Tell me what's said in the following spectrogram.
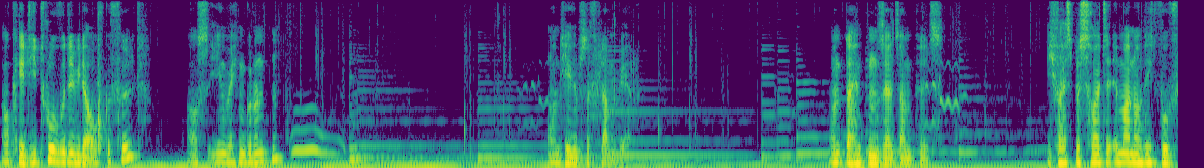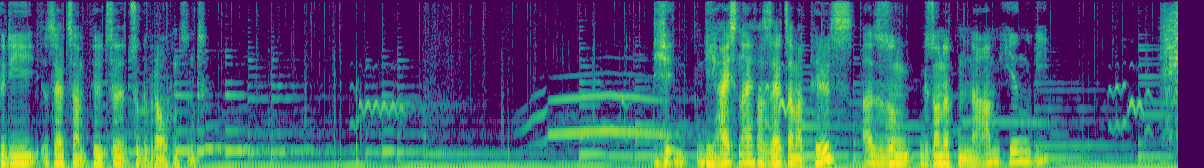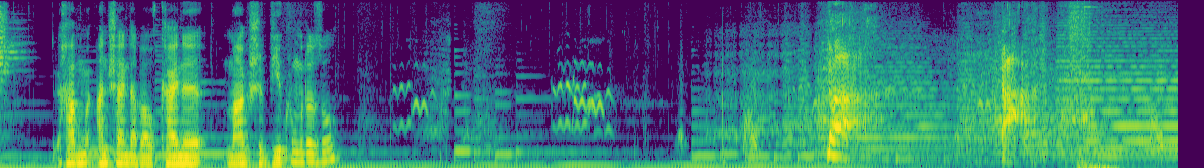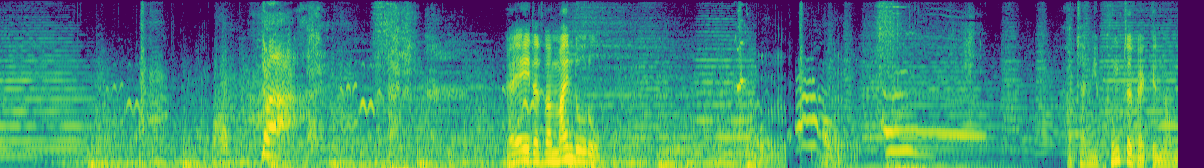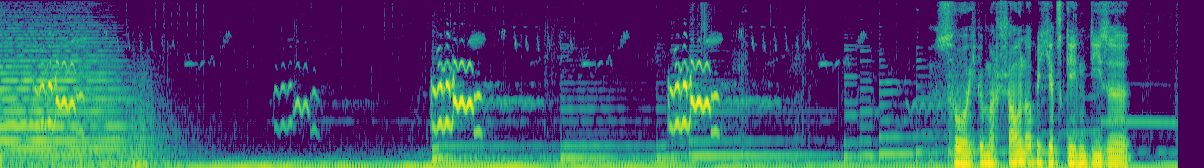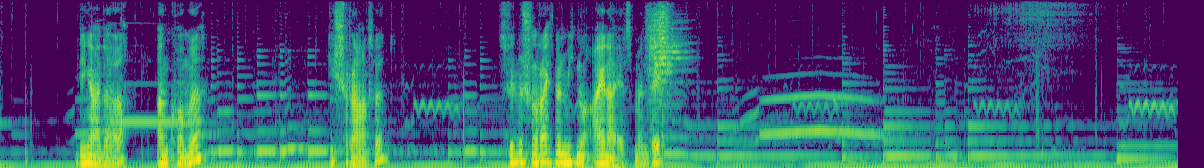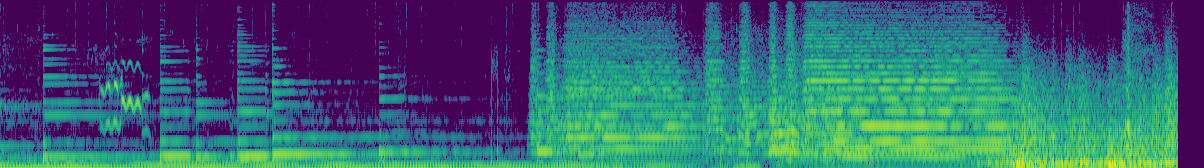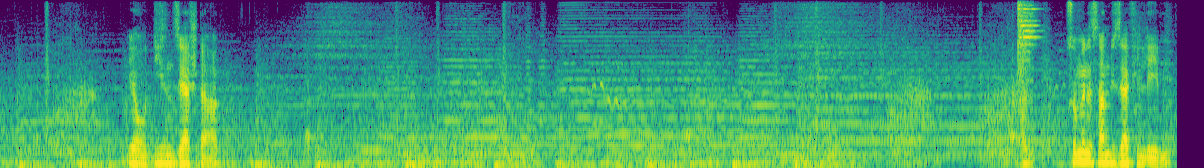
Okay, die Truhe wurde wieder aufgefüllt. Aus irgendwelchen Gründen. Und hier gibt es eine Flammenbeere. Und da hinten einen seltsamen Pilz. Ich weiß bis heute immer noch nicht, wofür die seltsamen Pilze zu gebrauchen sind. Die, die heißen einfach seltsamer Pilz, also so einen gesonderten Namen irgendwie. Haben anscheinend aber auch keine magische Wirkung oder so. Hey, das war mein Dodo. Hat er mir Punkte weggenommen? So, ich will mal schauen, ob ich jetzt gegen diese Dinger da ankomme. Die Schrate. Es wird mir schon reichen, wenn mich nur einer erstmal entdeckt. Jo, die sind sehr stark. Zumindest haben die sehr viel Leben.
